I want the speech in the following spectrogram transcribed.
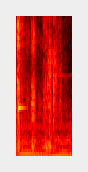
Are you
